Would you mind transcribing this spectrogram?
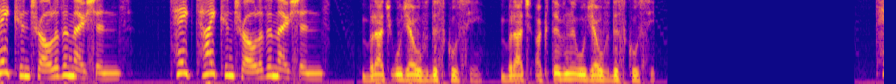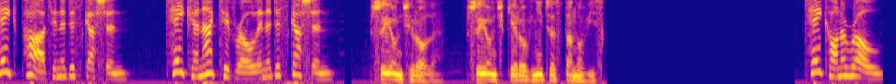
Take control of emotions. Take tight control of emotions. Brać udział w dyskusji. Brać aktywny udział w dyskusji. Take part in a discussion. Take an active role in a discussion. Przyjąć rolę. Przyjąć kierownicze stanowisko. Take on a role.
